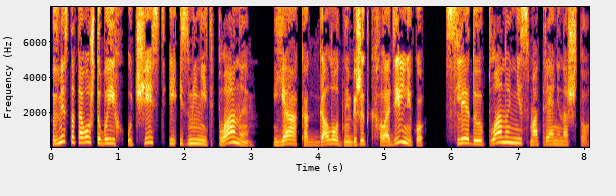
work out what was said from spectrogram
вместо того, чтобы их учесть и изменить планы, я, как голодный бежит к холодильнику, следую плану, несмотря ни на что.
